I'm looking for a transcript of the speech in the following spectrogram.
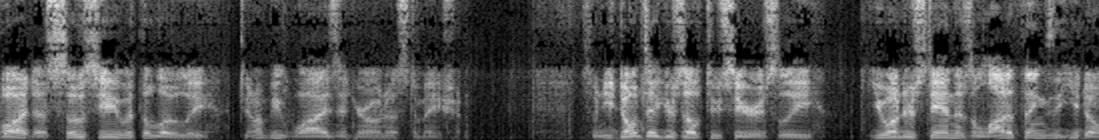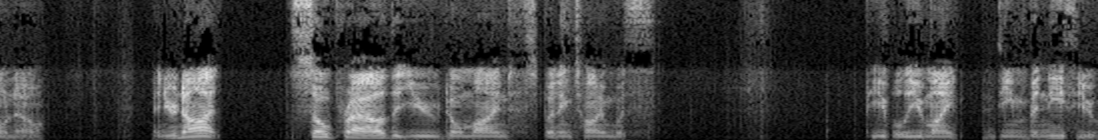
but associate with the lowly. Do not be wise in your own estimation. So when you don't take yourself too seriously, you understand there's a lot of things that you don't know. And you're not so proud that you don't mind spending time with people you might deem beneath you.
